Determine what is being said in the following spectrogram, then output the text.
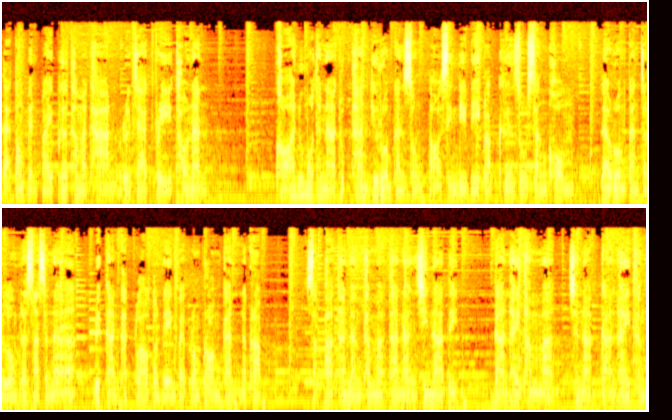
แต่ต้องเป็นไปเพื่อธรรมทานหรือแจกฟรีเท่านั้น ขออนุโมทนาทุกท่านที่ร่วมกันส่งต่อสิ่งดี ๆ กลับคืนสู่สังคม และร่วมกันจันลงพระศาสนาด้วยการขัดเกลาตนเองไปพร้อมๆกันนะครับ สัพพะทานังธรรมะทานังชินาติ การให้ธรรมะ ชนะการให้ทั้ง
